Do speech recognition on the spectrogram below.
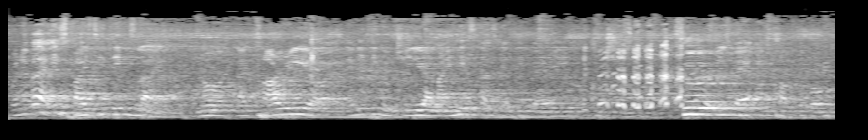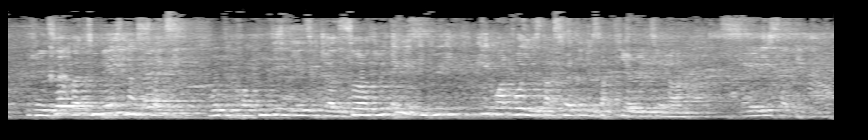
Whenever I eat spicy things like you know like curry or anything with chili, uh, my head starts getting very So, feels very uncomfortable. okay, so but today you guys will be competing against each other. So do you think if you eat, eat one bowl, you start sweating, you start tearing, you know? Already sweating now.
